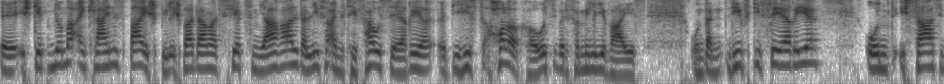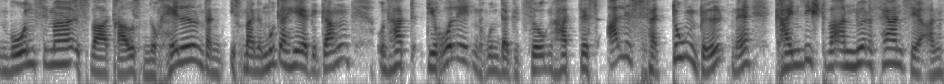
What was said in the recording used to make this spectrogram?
äh, ich gebe nur mal ein kleines Beispiel. Ich war damals 14 Jahre alt, da lief eine TV-Serie, äh, die hieß Holocaust über die Familie Weiß. Und dann lief die Serie und ich saß im Wohnzimmer, es war draußen noch hell und dann ist meine Mutter hergegangen und hat die Rollläden runtergezogen, hat das alles verdunkelt, ne? kein Licht war an, nur der Fernseher an.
